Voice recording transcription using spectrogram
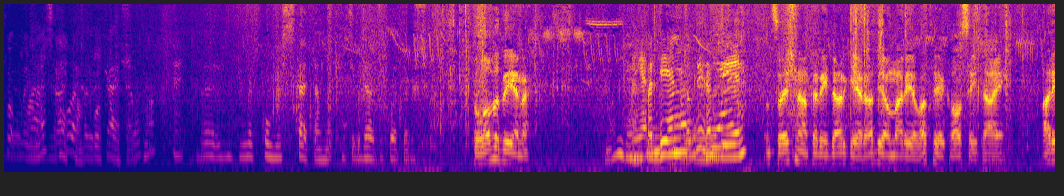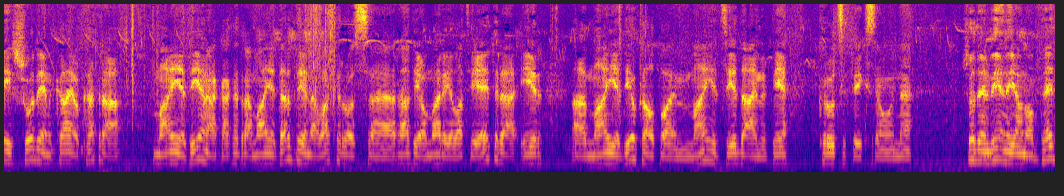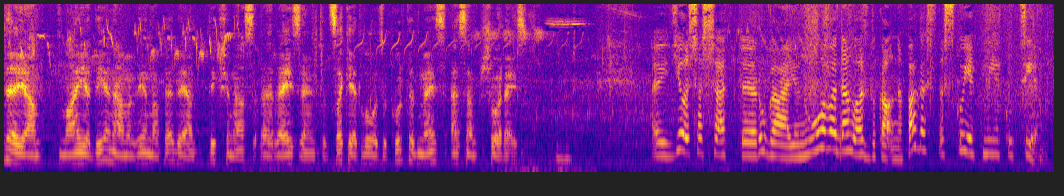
Mēs skaitām, ko skaitām. Mēs, ko mēs skaitām, cik daudz ko tur ir. Labdien! Labdien! Labdien! Un sveicināti arī darbie radio Marija Latvijas klausītāji. Arī šodien, kā jau katrā māja dienā, kā katrā māja darbdienā, vakaros eh, radio Marija Latvijas ēterā ir eh, māja dievkalpojumi, māja dziedājumi pie krucifiksa. Un eh, šodien viena jau no pēdējām māja dienām un viena no pēdējām tikšanās reizēm. Tad sakiet lūdzu, kur tad mēs esam šoreiz? Jūs esat Rugāju novada Lazdu kalna pagasta skujepnieku ciemā.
